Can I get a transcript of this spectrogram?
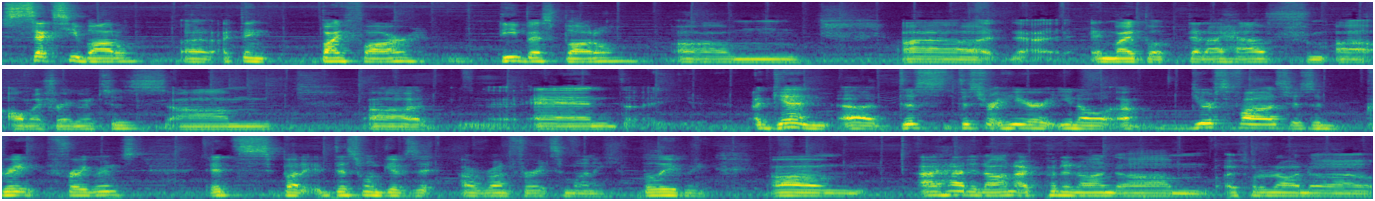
sexy bottle uh, I think by far the best bottle um, uh, in my book that I have from uh, all my fragrances. Um, uh, and again, uh, this this right here, you know, uh, Dior Sauvage is a great fragrance. It's but this one gives it a run for its money. Believe me. Um, I had it on. I put it on. Um, I put it on. Uh,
